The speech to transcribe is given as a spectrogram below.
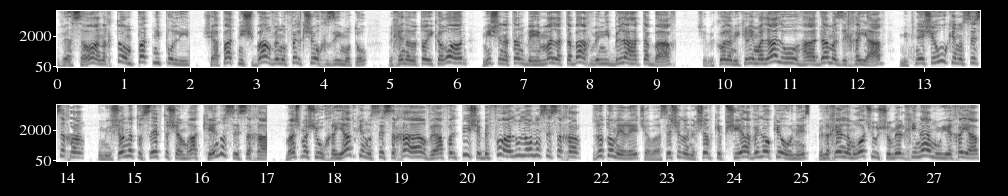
ועשאו הנחתום פת ניפולין, שהפת נשבר ונופל כשאוחזים אותו, וכן על אותו עיקרון, מי שנתן בהמה לטבח ונבלה הטבח, שבכל המקרים הללו האדם הזה חייב, מפני שהוא כנושא שכר. ומלשון התוספתא שאמרה כן נושא שכר, משמע שהוא חייב כנושא שכר, ואף על פי שבפועל הוא לא נושא שכר. זאת אומרת שהמעשה שלו נחשב כפשיעה ולא כאונס, ולכן למרות שהוא שומר חינם הוא יהיה חייב.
